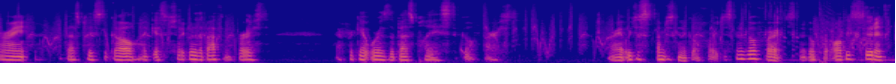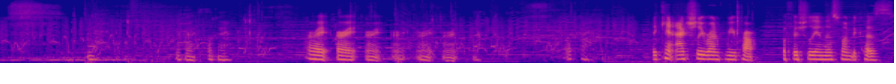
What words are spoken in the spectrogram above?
Alright. Best place to go. I guess should I go to the bathroom first? I forget where's the best place to go first. Alright, we just I'm just gonna go for it. Just gonna go for it. Just gonna go for all these students. Mm. Okay, okay. Alright, alright, alright, alright, alright, alright. Okay. They can't actually run from you prop officially in this one because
